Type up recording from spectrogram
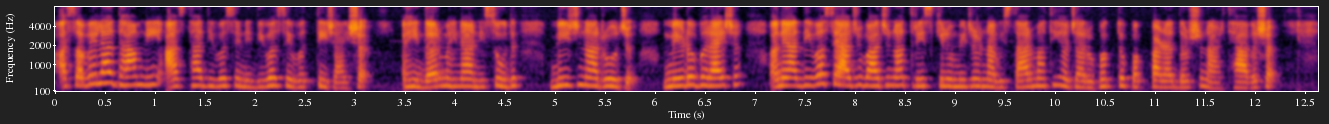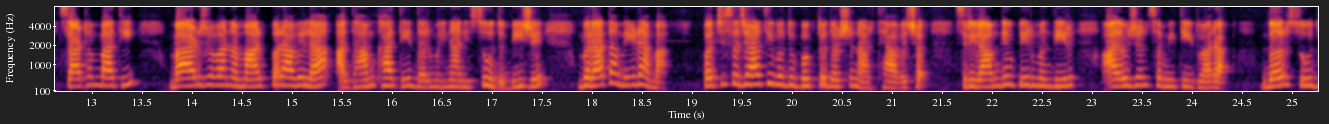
આ સવેલા ધામની આસ્થા દિવસે ને દિવસે વધતી જાય છે. અહીં દર મહિનાની સુદ બીજના રોજ મેળો ભરાય છે અને આ દિવસે આજુબાજુના ત્રીસ કિલોમીટરના વિસ્તારમાંથી હજારો ભક્તો પગપાળા દર્શનાર્થે આવે છે. સાઠંબાથી બાળ જવાના માર્ગ પર આવેલા આ ધામ ખાતે દર મહિનાની સુદ બીજે ભરાતા મેળામાં પચીસ હજારથી વધુ ભક્તો દર્શનાર્થે આવે છે. શ્રી રામદેવ પીર મંદિર આયોજન સમિતિ દ્વારા દર સુદ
